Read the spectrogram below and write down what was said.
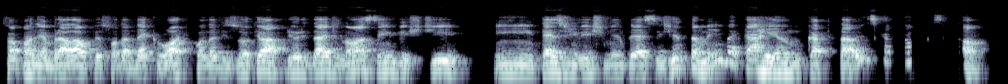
só para lembrar lá o pessoal da BlackRock, quando avisou que ó, a prioridade nossa é investir em tese de investimento ESG, também vai carreando capital e esse capital não,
